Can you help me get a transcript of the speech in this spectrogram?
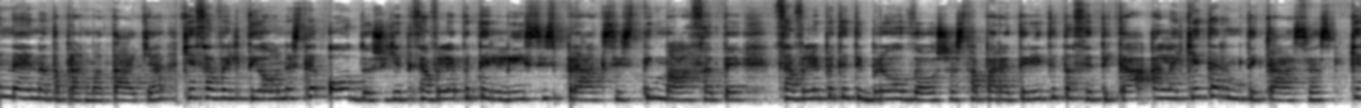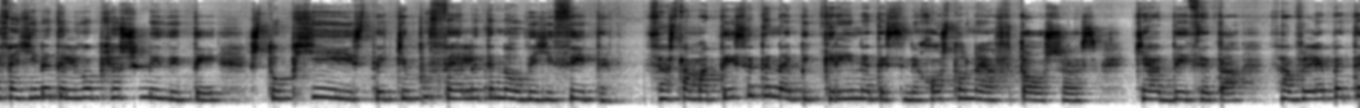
ένα-ένα τα πραγματάκια και θα βελτιώνεστε όντως γιατί θα βλέπετε λύσεις, πράξεις, τι μάθατε, θα βλέπετε την πρόοδό σας, θα παρατηρείτε τα θετικά αλλά και τα αρνητικά σας και θα γίνετε λίγο πιο συνειδητοί στο ποιοι είστε και πού θέλετε να οδηγηθείτε θα σταματήσετε να επικρίνετε συνεχώς τον εαυτό σας και αντίθετα θα βλέπετε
